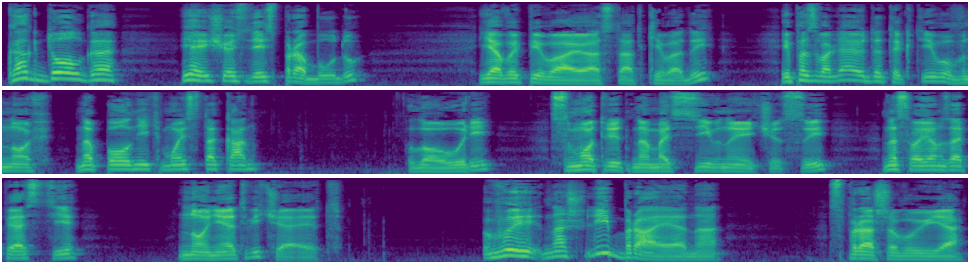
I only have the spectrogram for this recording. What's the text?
Как долго я еще здесь пробуду? Я выпиваю остатки воды и позволяю детективу вновь наполнить мой стакан. Лоури смотрит на массивные часы на своем запястье, но не отвечает. «Вы нашли Брайана?» — спрашиваю я.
